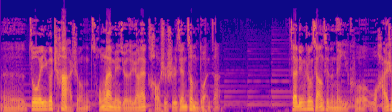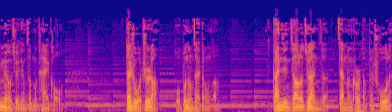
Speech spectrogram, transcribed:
呃，作为一个差生，从来没觉得原来考试时间这么短暂。在铃声响起的那一刻，我还是没有决定怎么开口。但是我知道，我不能再等了，赶紧交了卷子，在门口等他出来。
